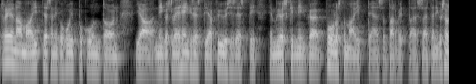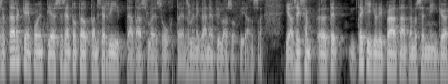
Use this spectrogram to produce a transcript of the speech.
treenaamaan itseänsä niin huippukuntoon ja niin kuin henkisesti ja fyysisesti ja myöskin niin kuin puolustamaan itseänsä tarvittaessa. Että niin kuin se on se tärkein pointti, ja jos se sen toteuttaa, niin se riittää taistelujen suhteen. Se oli niin hänen filosofiansa. Ja siksi hän te- teki ylipäätään tämmöisen niin kuin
